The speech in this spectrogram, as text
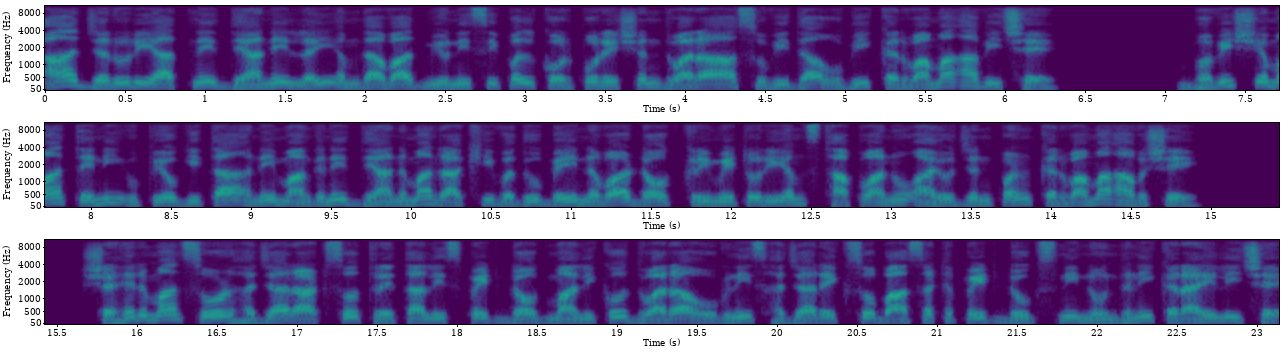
આ જરૂરિયાતને ધ્યાને લઈ અમદાવાદ મ્યુનિસિપલ કોર્પોરેશન દ્વારા આ સુવિધા ઊભી કરવામાં આવી છે. ભવિષ્યમાં તેની ઉપયોગિતા અને માંગને ધ્યાનમાં રાખી વધુ બે નવા ડોગ ક્રિમેટોરિયમ સ્થાપવાનું આયોજન પણ કરવામાં આવશે. શહેરમાં સોળ હજાર આઠસો ત્રેતાલીસ પેટ ડોગ માલિકો દ્વારા ઓગણીસ હજાર એકસો બાસઠ પેટ ડોગ્સની નોંધણી કરાયેલી છે,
